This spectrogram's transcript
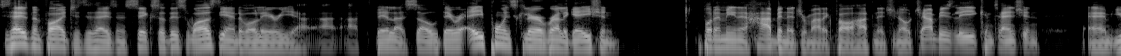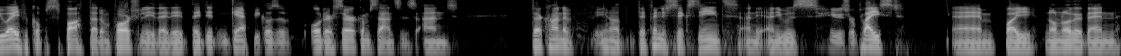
2005 to 2006 so this was the end of O'Leary at, at, at Villa. So they were eight points clear of relegation. But I mean, it had been a dramatic fall, hadn't it? You know, Champions League contention, um, UEFA Cup spot that unfortunately they did they didn't get because of other circumstances, and they're kind of you know they finished 16th, and and he was he was replaced, um, by none other than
